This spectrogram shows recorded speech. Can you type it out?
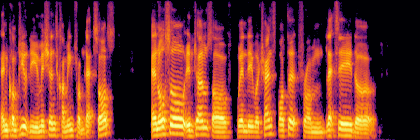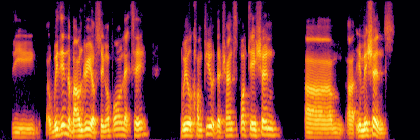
and compute the emissions coming from that source. And also in terms of when they were transported from, let's say, the the within the boundary of Singapore, let's say, we will compute the transportation um, uh, emissions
